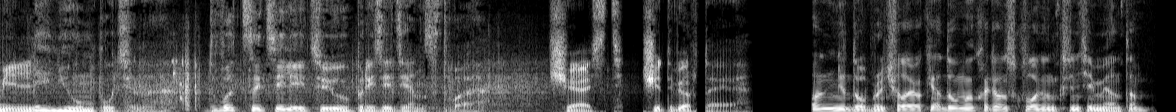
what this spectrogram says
Миллениум Путина. 20-летию президентства. Часть четвертая. Он недобрый человек, я думаю, хотя он склонен к сентиментам.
